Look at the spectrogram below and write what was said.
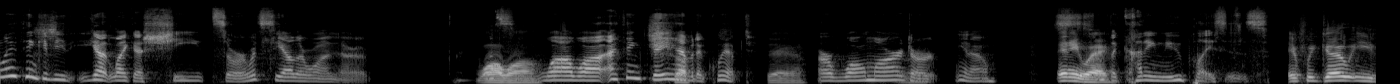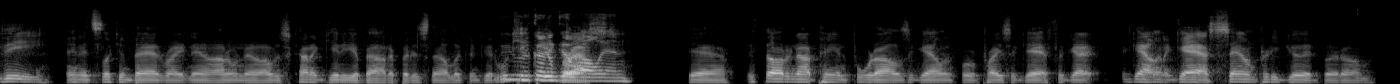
Well, I think if you, you got like a Sheetz or what's the other one? Or what's- Wawa. Wawa. I think they have it equipped, Yeah. or Walmart, or you know. Anyway. the cutting new places. If we go EV and it's looking bad right now, I don't know. I was kind of giddy about it, but it's not looking good. We'll we keep were going to go all abreast. in. Yeah, the thought of not paying four dollars a gallon for a price of gas for ga- a gallon of gas sound pretty good, but um,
